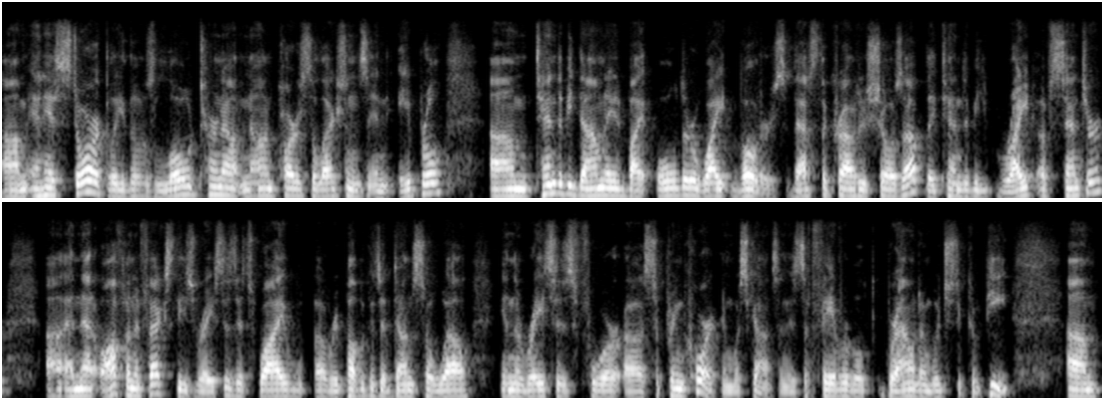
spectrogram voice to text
Um, and historically, those low turnout nonpartisan elections in April um, tend to be dominated by older white voters. That's the crowd who shows up. They tend to be right of center, uh, and that often affects these races. It's why uh, Republicans have done so well in the races for uh, Supreme Court in Wisconsin. It's a favorable ground on which to compete. Um,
